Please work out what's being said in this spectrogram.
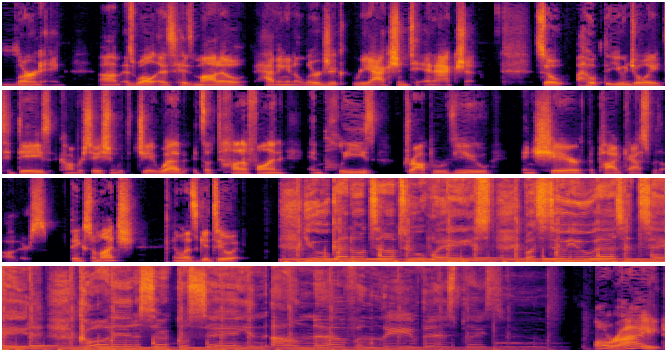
learning um, as well as his motto, having an allergic reaction to inaction. So I hope that you enjoy today's conversation with Jay Webb. It's a ton of fun, and please drop a review and share the podcast with others. Thanks so much, and let's get to it. You got no time to waste, but still you hesitate. Caught in a circle saying, I'll never leave this place. All right.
